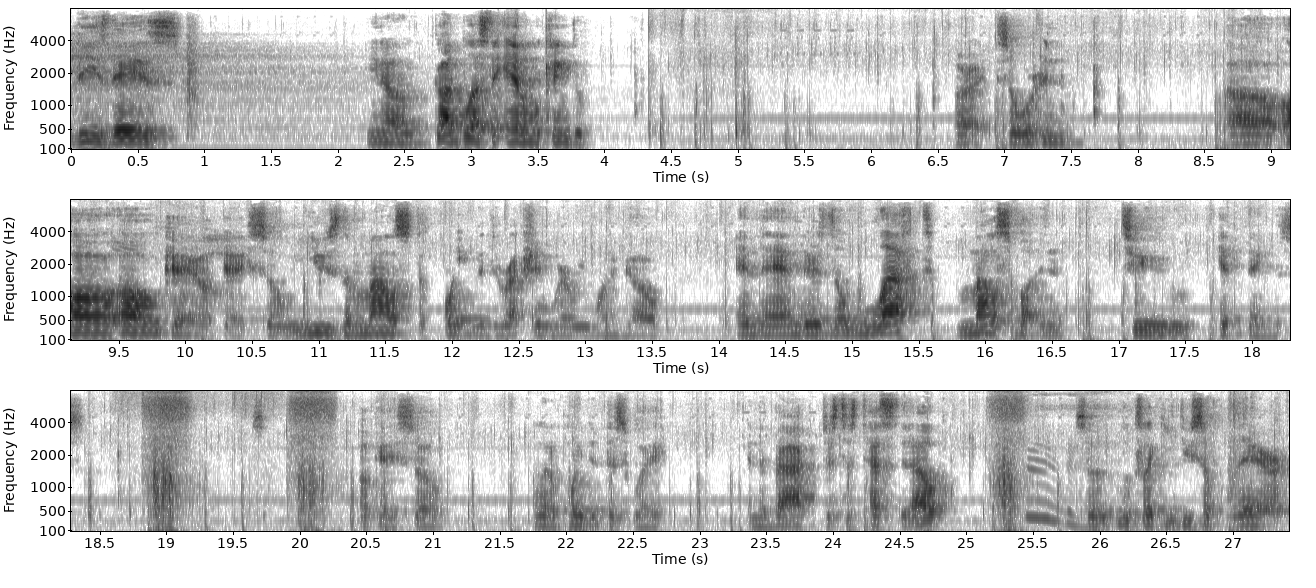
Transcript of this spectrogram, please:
these days. You know, God bless the animal kingdom. All right, so we're in. Uh, oh, oh, okay, okay. So we use the mouse to point in the direction where we want to go, and then there's the left mouse button to hit things. Okay, so I'm gonna point it this way in the back just to test it out. So it looks like you do something there.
